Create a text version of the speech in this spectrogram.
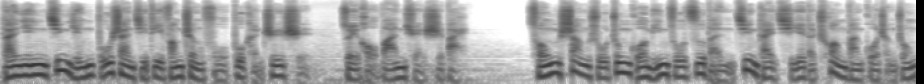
但因经营不善及地方政府不肯支持，最后完全失败。从上述中国民族资本近代企业的创办过程中。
